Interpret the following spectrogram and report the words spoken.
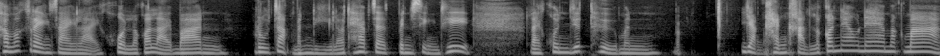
คำว่าเกรงใจหลายคนแล้วก็หลายบ้านรู้จักมันดี แล้วแทบจะเป็นสิ่งที่หลายคนยึดถือมันแบบอย่างแข็งขันแล้วก็แน่วแน่มาก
